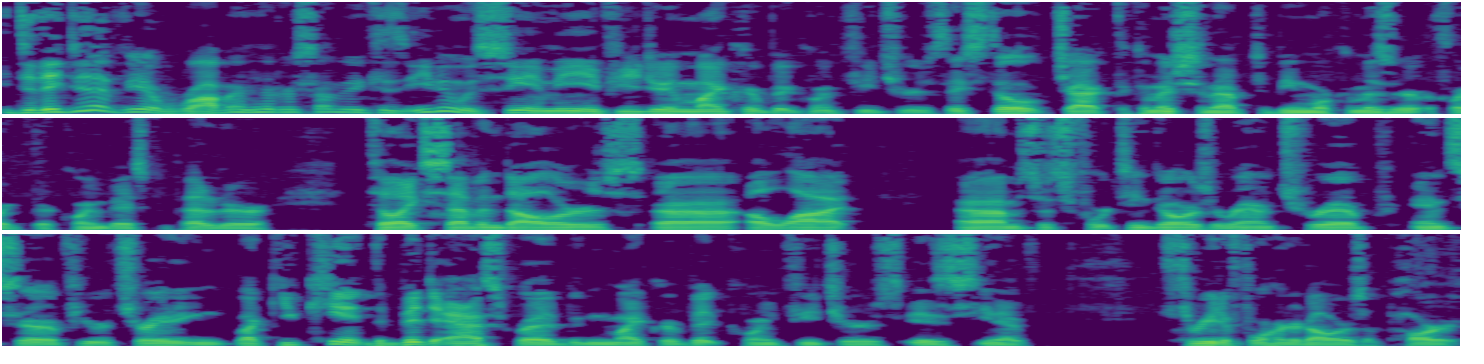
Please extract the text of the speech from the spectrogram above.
did they do that via Robinhood or something? Because even with CME, if you're doing micro Bitcoin futures, they still jack the commission up to be more commensurate with like their Coinbase competitor to like seven dollars uh, a lot. Um, so it's fourteen dollars a round trip. And so if you're trading, like you can't, the bid to ask spread in micro Bitcoin futures is you know three to four hundred dollars apart.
